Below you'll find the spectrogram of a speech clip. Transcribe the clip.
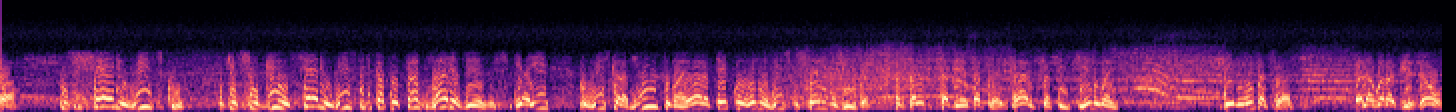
Ó, um sério risco porque subiu o sério risco de capotar várias vezes. E aí o risco era muito maior, até correndo um risco sério de vida. Mas parece que está bem para trás. Claro que está sentindo, mas teve muita sorte. Olha agora a visão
